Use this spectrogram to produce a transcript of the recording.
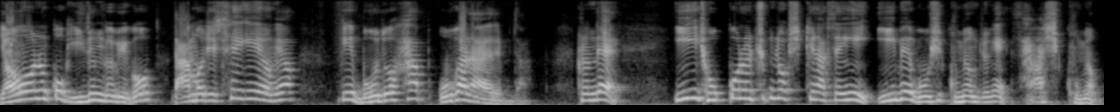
영어는 꼭 2등급이고 나머지 세개 영역이 모두 합 5가 나야 됩니다. 그런데 이 조건을 충족시킨 학생이 259명 중에 49명.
